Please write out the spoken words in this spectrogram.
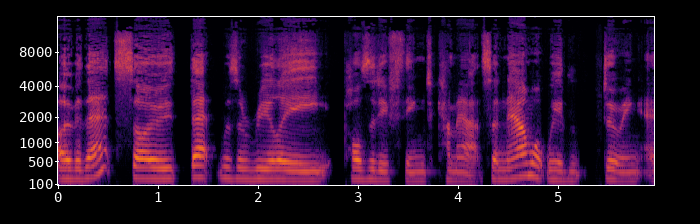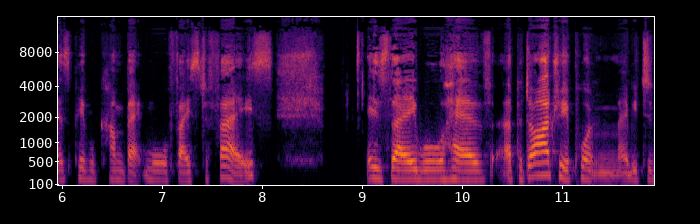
over that. So that was a really positive thing to come out. So now what we're doing as people come back more face to face is they will have a podiatry appointment maybe to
